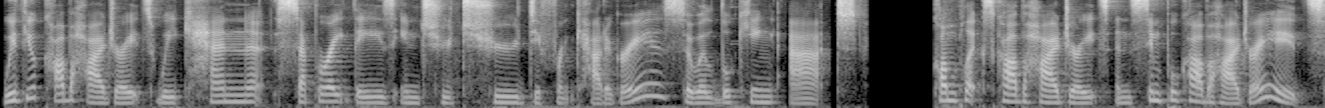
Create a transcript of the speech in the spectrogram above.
with your carbohydrates, we can separate these into two different categories. So we're looking at complex carbohydrates and simple carbohydrates.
